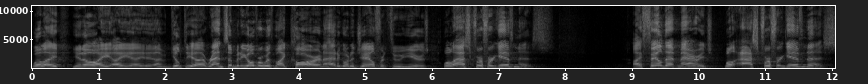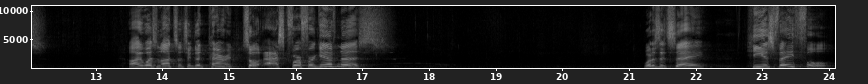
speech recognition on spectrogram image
Well, I, you know, I, I, I, I'm guilty, I ran somebody over with my car and I had to go to jail for two years. Well, ask for forgiveness. I failed at marriage. Well, ask for forgiveness. I was not such a good parent, so ask for forgiveness. What does it say? He is faithful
